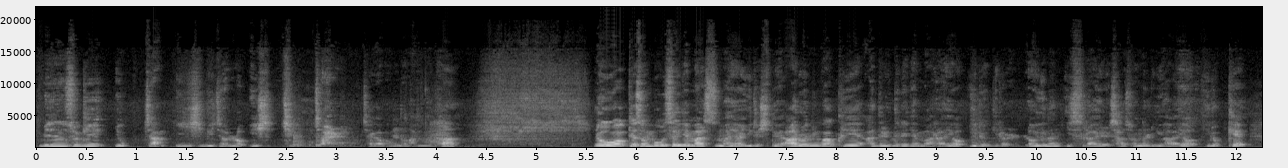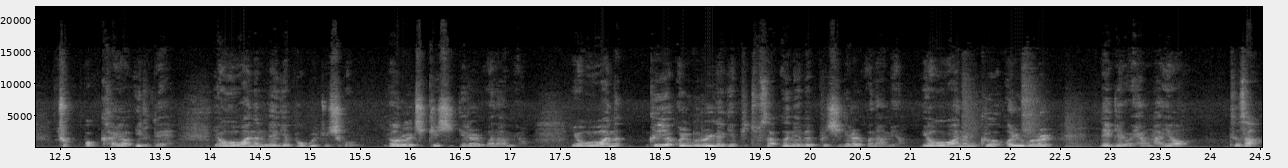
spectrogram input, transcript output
민수기 6장 22절로 27절 제가 봉독합니다. 여호와께서 모세에게 말씀하여 이르시되 아론과 그의 아들들에게 말하여 이르기를 너희는 이스라엘 자손을 위하여 이렇게 축복하여 이르되 여호와는 내게 복을 주시고 너를 지키시기를 원하며 여호와는 그의 얼굴을 내게 비추사 은혜 베푸시기를 원하며 여호와는 그 얼굴을 내게로 향하여 드사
